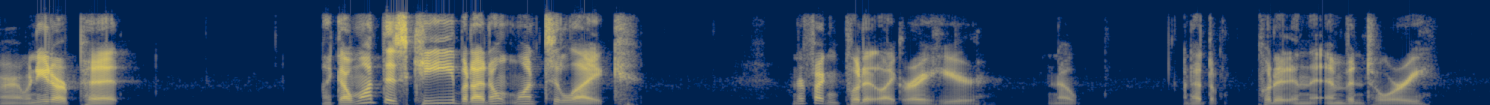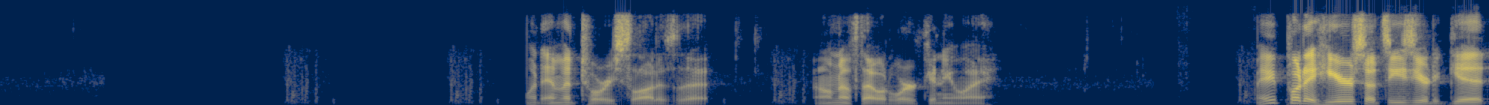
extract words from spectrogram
All right, we need our pet. Like, I want this key, but I don't want to, like... I wonder if I can put it, like, right here. Nope. I'd have to put it in the inventory. What inventory slot is that? I don't know if that would work anyway. Maybe put it here so it's easier to get.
